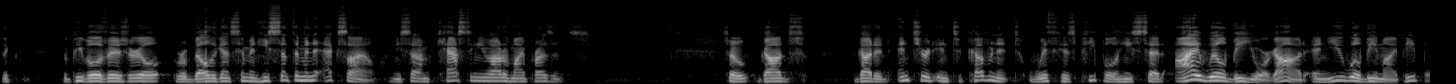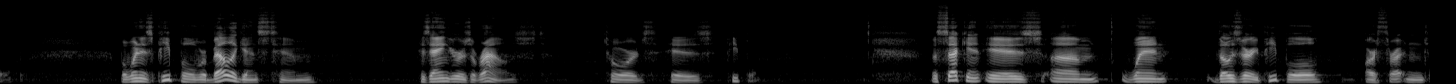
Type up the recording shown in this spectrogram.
the, the people of Israel rebelled against him, and he sent them into exile. And he said, "I'm casting you out of my presence." So God's God had entered into covenant with his people, and he said, I will be your God, and you will be my people. But when his people rebel against him, his anger is aroused towards his people. The second is um, when those very people are threatened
